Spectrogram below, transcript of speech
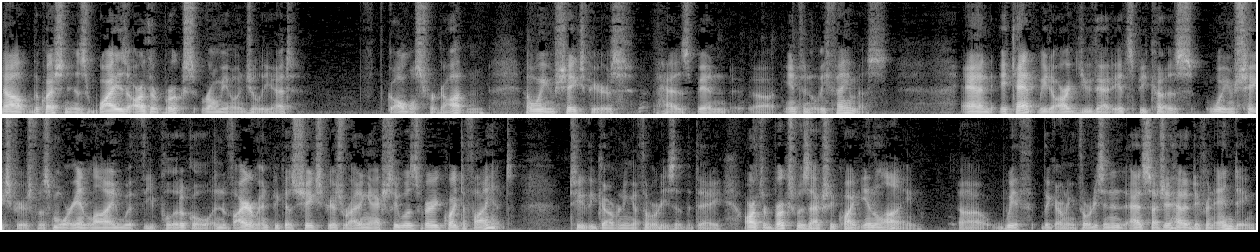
Now, the question is, why is Arthur Brooke's Romeo and Juliet almost forgotten, and William Shakespeare's has been uh, infinitely famous. And it can't be to argue that it's because William Shakespeare's was more in line with the political environment, because Shakespeare's writing actually was very quite defiant to the governing authorities of the day. Arthur Brooke's was actually quite in line uh, with the governing authorities, and as such, it had a different ending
